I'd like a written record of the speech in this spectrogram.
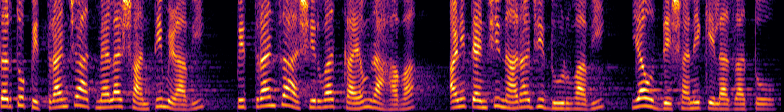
तर तो पित्रांच्या आत्म्याला शांती मिळावी पित्रांचा आशीर्वाद कायम राहावा आणि त्यांची नाराजी दूर व्हावी या उद्देशाने केला जातो.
